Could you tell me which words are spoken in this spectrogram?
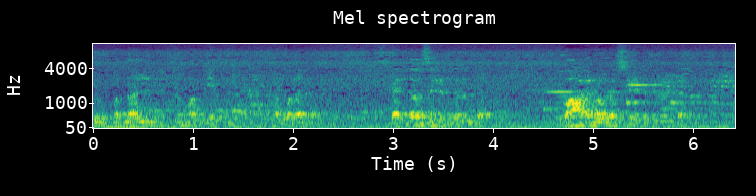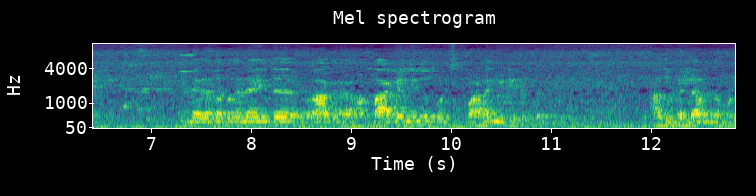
മുപ്പത്തിനാല് ലിറ്റർ മദ്യം നമ്മൾ ബന്ധവസിൽ എടുത്തിട്ടുണ്ട്. വാഹനവും കസ്റ്റഡി എടുത്തിട്ടുണ്ട് പിന്നെ അതോടൊപ്പം തന്നെ ഇത് ബാഗിൽ നിന്ന് കുറച്ച് പണം കിട്ടിയിട്ടുണ്ട്. അതുമെല്ലാം നമ്മൾ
